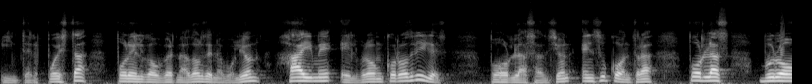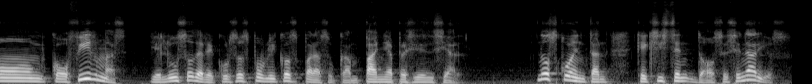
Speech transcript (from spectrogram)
interpuesta por el gobernador de Nuevo León, Jaime El Bronco Rodríguez, por la sanción en su contra por las broncofirmas y el uso de recursos públicos para su campaña presidencial. Nos cuentan que existen dos escenarios.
